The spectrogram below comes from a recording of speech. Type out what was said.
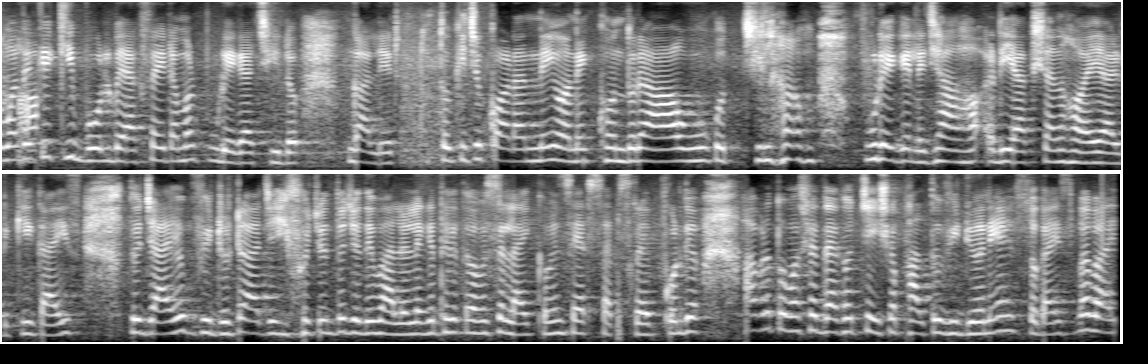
তোমাদেরকে কি বলবে, এক সাইড আমার পুড়ে গেছিল গালের। তো কিছু করার নেই, অনেকক্ষণ ধরে আউ করছিলাম, পুড়ে গেলে যা রিয়াকশান হয় আর কি গাইস তো যাই হোক, ভিডিওটা আজ এই পর্যন্ত। যদি ভালো লেগে থাকে, তো অবশ্যই লাইক কমেন্ট শেয়ার সাবস্ক্রাইব করে দিও। আবার তোমার সাথে দেখা হচ্ছে এইসব ফালতু ভিডিও নিয়ে। সো গাইস বাই বাই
